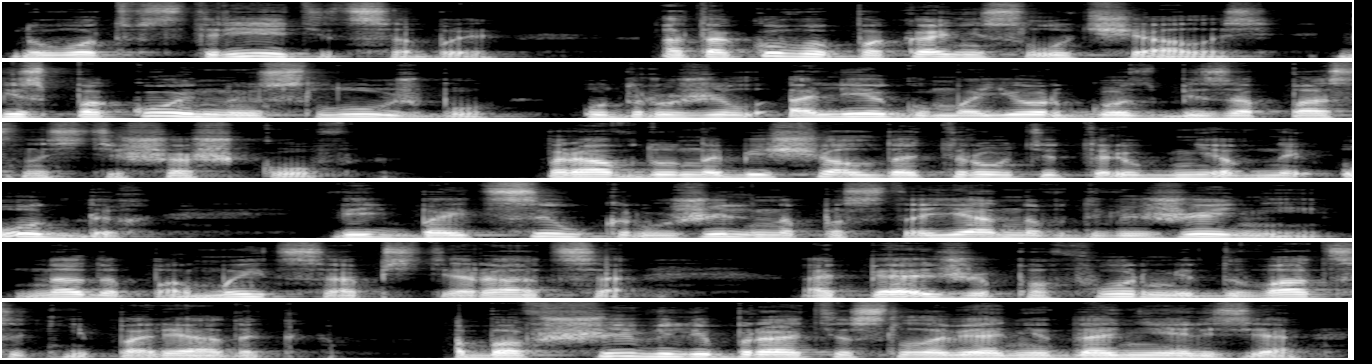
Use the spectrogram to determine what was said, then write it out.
но вот встретиться бы. А такого пока не случалось. Беспокойную службу удружил Олегу майор госбезопасности Шашков. Правда, он обещал дать роте трехдневный отдых, ведь бойцы укружили постоянно в движении, надо помыться, обстираться. Опять же, по форме 20 непорядок. Обовшивили братья-славяне да нельзя –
